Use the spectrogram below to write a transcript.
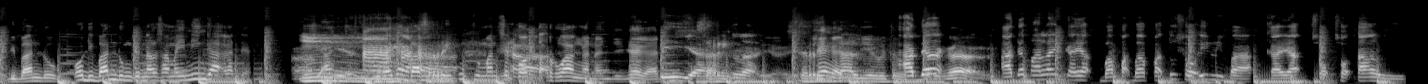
Di Bandung. Oh, di Bandung kenal sama ini enggak katanya. Hmm. Si anjing, kiranya Bandung Ah. itu cuman sekotak ruangan anjing ya kan? Iya. Sering. itulah. Iya, iya. Sering Iya nggak? kali ya betul. Ada ada malah yang kayak bapak-bapak tuh sok ini, Pak. Kayak sok-sok tahu.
